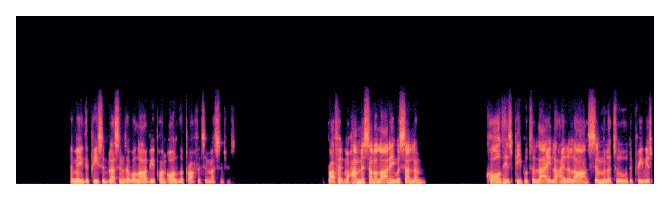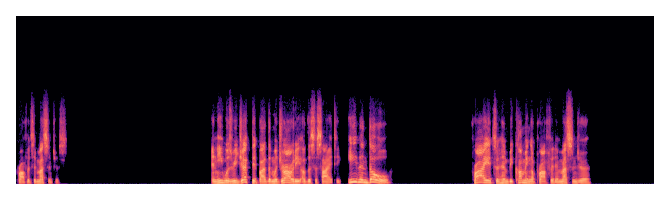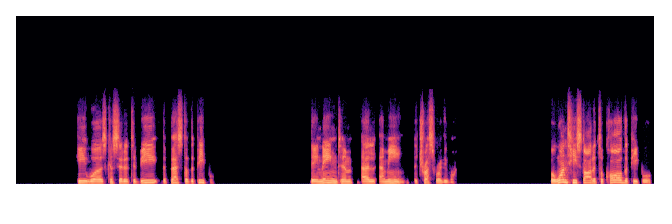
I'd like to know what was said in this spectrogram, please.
And may the peace and blessings of Allah be upon all the prophets and messengers. Prophet Muhammad sallallahu alaihi wasallam called his people to La ilaha illallah, similar to the previous prophets and messengers. And he was rejected by the majority of the society, even though prior to him becoming a prophet and messenger, he was considered to be the best of the people. They named him Al Amin, the trustworthy one. But once he started to call the people,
